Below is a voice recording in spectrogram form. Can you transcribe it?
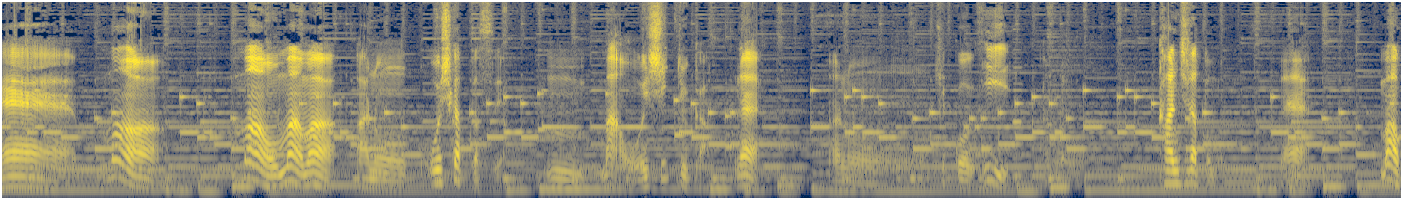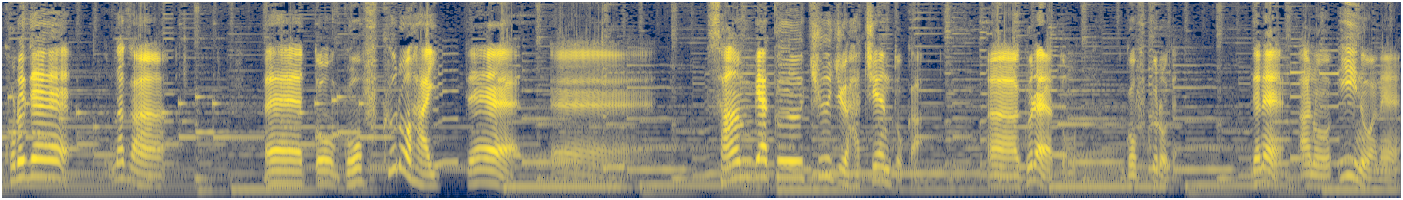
えー、まあ、まあまあまあ、あの、美味しかったっすよ。うん、まあ美味しいっていうか、ね、あの結構いい、あの感じだと思う。ね。まあこれで、なんか、えっ、と、5袋入って、えー、398円とかあぐらいだと思う。5袋で。でね、あの、いいのはね、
